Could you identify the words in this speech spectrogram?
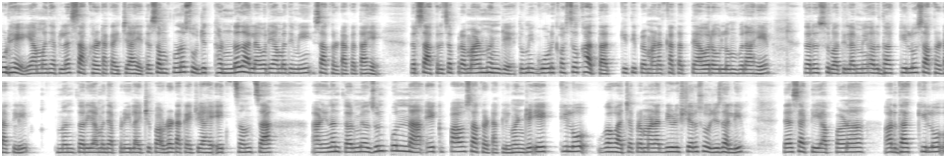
पुढे यामध्ये आपल्याला साखर टाकायची आहे. तर संपूर्ण सोजी थंड झाल्यावर यामध्ये मी साखर टाकत आहे. तर साखरेचं प्रमाण म्हणजे तुम्ही गोड कसं खातात किती प्रमाणात खातात त्यावर अवलंबून आहे. तर सुरुवातीला मी अर्धा किलो साखर टाकली. नंतर यामध्ये आपण इलायची पावडर टाकायची आहे एक चमचा. आणि नंतर मी अजून पुन्हा एक पाव साखर टाकली. म्हणजे एक किलो गव्हाच्या प्रमाणात दीडशे सोजी झाली. त्यासाठी आपण अर्धा किलो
